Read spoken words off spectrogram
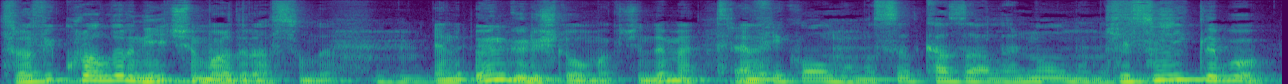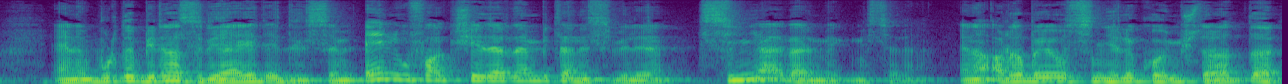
trafik kuralları ne için vardır aslında? Yani ön görüşlü olmak için değil mi? Yani Trafik olmaması, kazaların olmaması. için. Kesinlikle bu. Yani burada biraz riayet edilse en ufak şeylerden bir tanesi bile sinyal vermek mesela. Yani arabaya o sinyali koymuşlar. Hatta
